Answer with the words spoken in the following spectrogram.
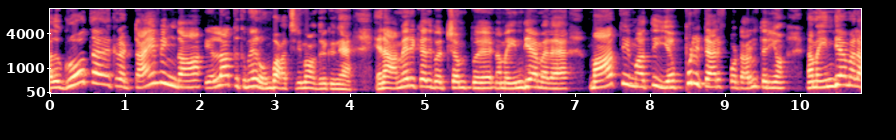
அது குரோத்தா இருக்கிற டைமிங் தான் எல்லாத்துக்குமே ரொம்ப ஆச்சரியமா வந்திருக்குங்க. ஏன்னா அமெரிக்க அதிபர் ட்ரம்ப் நம்ம இந்தியா மேல மாத்தி மாத்தி எப்படி டேரிஃப் போட்டாருன்னு தெரியும். நம்ம இந்தியா மேல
